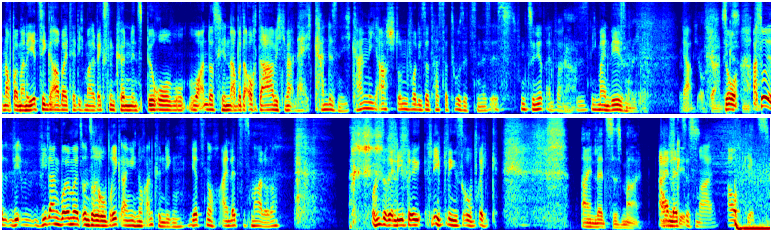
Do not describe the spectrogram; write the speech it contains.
Und auch bei meiner jetzigen Arbeit hätte ich mal wechseln können ins Büro, wo, woanders hin. Aber da, auch da habe ich gemerkt, nee, ich kann das nicht. Ich kann nicht acht Stunden vor dieser Tastatur sitzen. Das ist, funktioniert einfach nicht. Das ist nicht mein Wesen. Ja. So, ach so, wie, wie lange wollen wir jetzt unsere Rubrik eigentlich noch ankündigen? Jetzt noch ein letztes Mal, oder? unsere Liebl Lieblingsrubrik. Ein letztes Mal. Ein Auf letztes geht's. Mal. Auf geht's.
